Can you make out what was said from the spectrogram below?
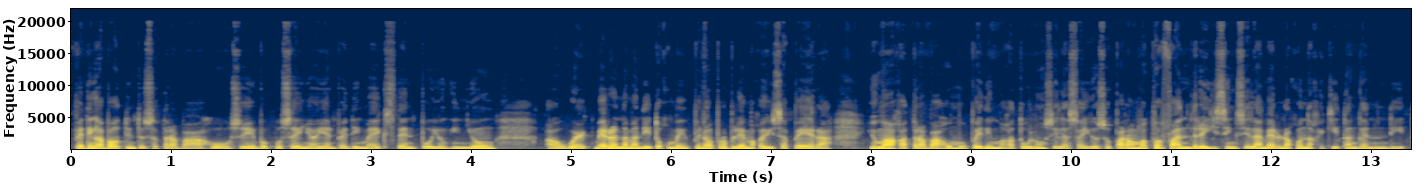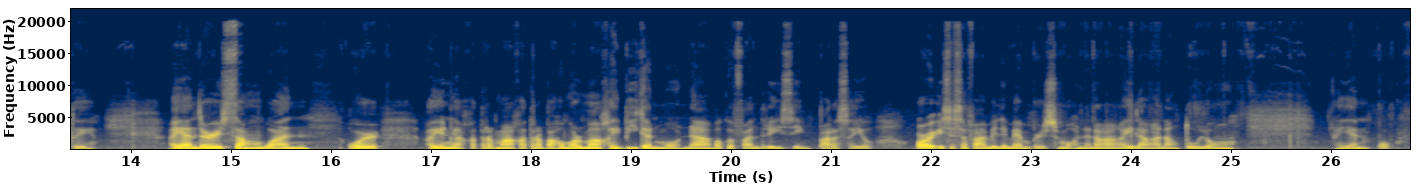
Pwedeng about din to sa trabaho. So, yung iba po sa inyo, yan, pwedeng ma-extend po yung inyong uh, work. Meron naman dito, kung may pinoproblema kayo sa pera, yung mga katrabaho mo, pwedeng makatulong sila sa'yo. So, parang magpa-fundraising sila. Meron ako nakikitang ganun dito eh. Ayan, there is someone or ayun nga, katra- mga katrabaho mo or mga kaibigan mo na magpa-fundraising para sa'yo. Or isa sa family members mo na nangangailangan ng tulong. Ayan po.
